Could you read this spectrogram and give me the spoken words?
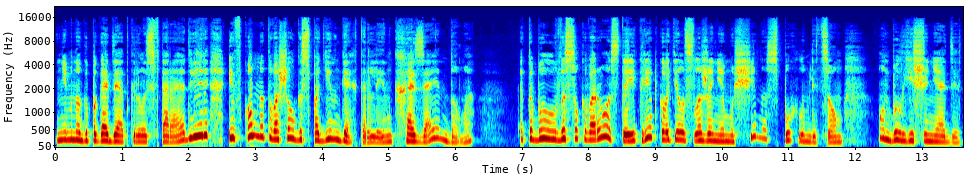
Немного погодя открылась вторая дверь, и в комнату вошел господин Гехтерлинг, хозяин дома. Это был высокого роста и крепкого телосложения мужчина с пухлым лицом. Он был еще не одет,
